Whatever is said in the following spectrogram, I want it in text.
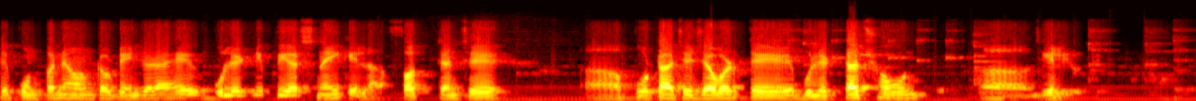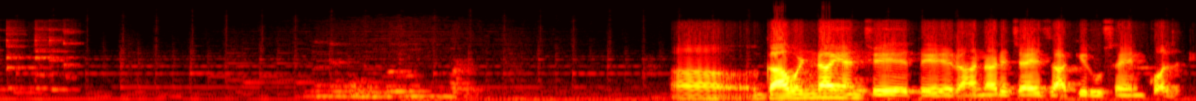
ते पूर्णपणे आउट ऑफ डेंजर आहे. बुलेटने पियर्स नाही केला. फक्त त्यांचे पोटाचे जवळ ते बुलेट टच होऊन गेली होती. गावंडा यांचे ते राहणारेच आहे जाकीर हुसैन कॉलनी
